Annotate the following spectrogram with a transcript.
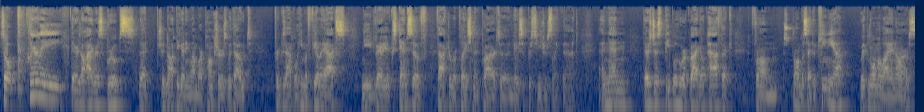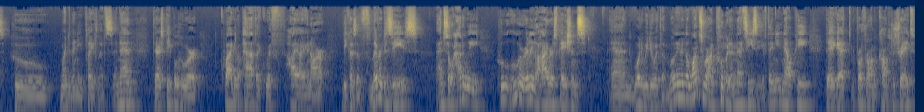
So clearly, there's high risk groups that should not be getting lumbar punctures without, for example, hemophiliacs need very extensive factor replacement prior to invasive procedures like that. And then there's just people who are coagulopathic from thrombocytopenia with normal INRs who when do they need platelets? And then there's people who are coagulopathic with high INR because of liver disease. And so how do we who, who are really the high risk patients and what do we do with them? Well, even the ones who are on Coumadin, that's easy. If they need an LP, they get prothrombic concentrate,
